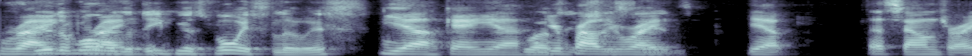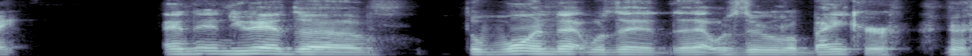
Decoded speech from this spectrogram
Right. You're the one right. with the deepest voice, Lewis. yeah. Okay. Yeah. was You're probably right. said. Yep. That sounds right. And then you had the the one that was a, that was their little banker, the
